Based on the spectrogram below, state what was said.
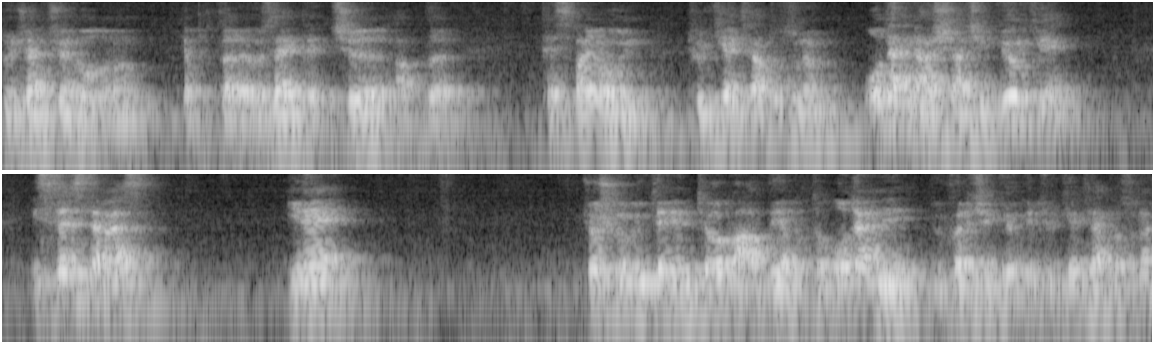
Tuncel Cüenoğlu'nun yapıtları özellikle Çığ adlı Pespaya oyun Türkiye tiyatrosunu o denli aşağı çekiyor ki ister istemez yine Coşkun Müktel'in Teopa adlı yapıtı o denli yukarı çekiyor ki Türkiye tiyatrosuna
